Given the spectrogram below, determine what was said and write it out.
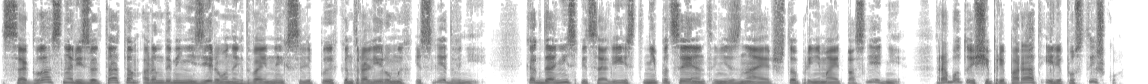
Согласно результатам рандоминизированных двойных слепых контролируемых исследований, когда ни специалист, ни пациент не знает, что принимает последний, работающий препарат или пустышку,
